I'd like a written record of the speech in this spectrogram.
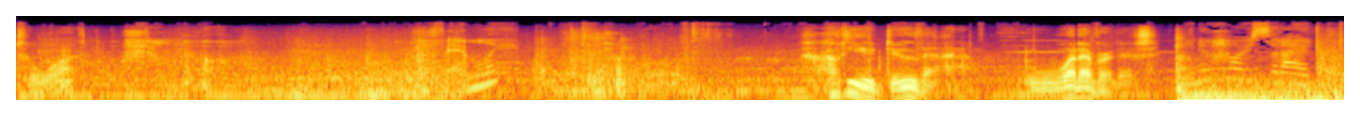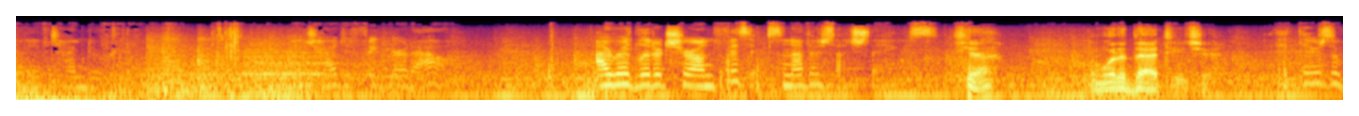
to what? I don't know. My family? How do you do that? Whatever it is. You know how I said I had I read literature on physics and other such things. Yeah? And what did that teach you? That there's a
